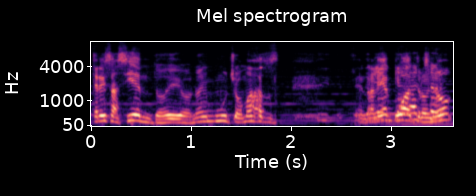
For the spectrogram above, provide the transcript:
tres asientos, digo, no hay mucho más. En realidad cuatro, agachar. ¿no?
